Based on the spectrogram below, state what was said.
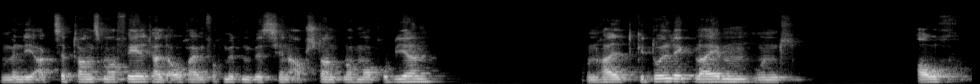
und wenn die Akzeptanz mal fehlt, halt auch einfach mit ein bisschen Abstand nochmal probieren und halt geduldig bleiben und auch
